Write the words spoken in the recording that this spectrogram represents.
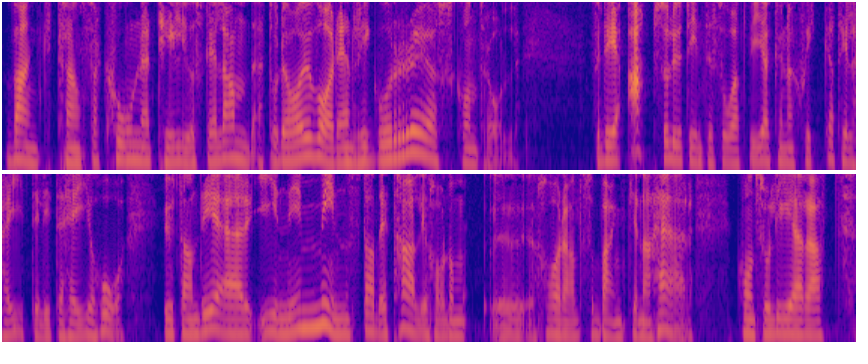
banktransaktioner till just det landet. Och det har ju varit en rigorös kontroll. För det är absolut inte så att vi har kunnat skicka till Haiti lite hej och hå. Utan det är in i minsta detalj har, de, uh, har alltså bankerna här kontrollerat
